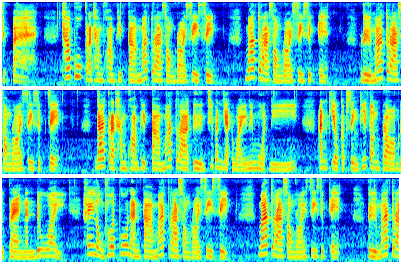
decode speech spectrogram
248 ถ้าผู้กระทำความผิดตามมาตรา 240 มาตรา 241 หรือมาตรา 247 ได้กระทำความผิดตามมาตราอื่นที่บัญญัติไว้ในหมวดนี้ อันเกี่ยวกับสิ่งที่ตนปลอมหรือแปลงนั้นด้วยให้ลงโทษผู้นั้นตามมาตรา 240 มาตรา 241 หรือมาตรา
